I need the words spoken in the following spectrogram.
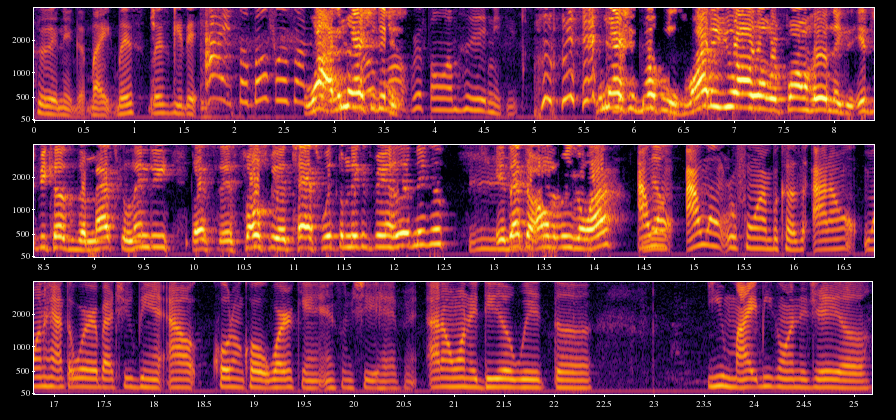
hood nigga. Like let's let's get it. All right, so both of us on. Why? Let me ask you this. Reform hood niggas. Let me ask you both of this. Why do you all want reform hood niggas? It's because of the masculinity that's, that's supposed to be attached with them niggas being hood niggas? Is that the only reason why? I No. want I want reform because I don't want to have to worry about you being out quote unquote working and some shit happen. I don't want to deal with the you might be going to jail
